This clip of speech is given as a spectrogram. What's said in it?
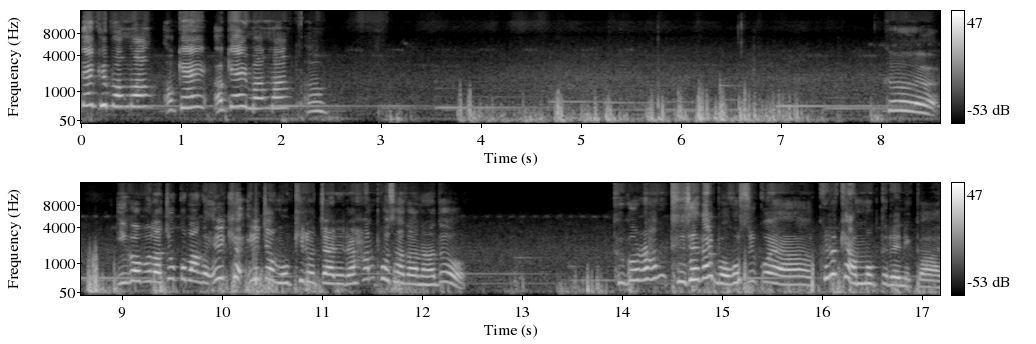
땡큐 멍멍. 오케이, 오케이 멍멍. 어. 그 이거보다 조그만 거 1.5kg짜리를 한 포 사다 놔도 그거를 한 두세 달 먹었을 거야. 그렇게 안 먹더라니까.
